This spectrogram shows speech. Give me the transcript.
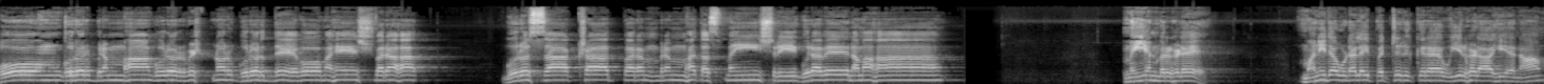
ஓம் குருர் பிரம்மா குருர் விஷ்ணுர் குருர் தேவோ மகேஸ்வர குரு சாட்சாத் பரம் பிரம்ம தஸ்மை ஸ்ரீ குரவே நம மெய்யன்பர்களே மனித உடலை பெற்றிருக்கிற உயிர்களாகிய நாம்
